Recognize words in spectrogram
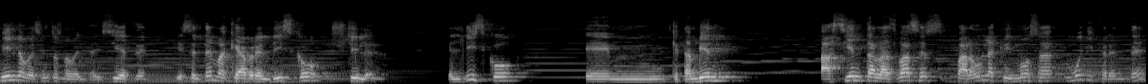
1997 y es el tema que abre el disco Stiller. El disco em, que también asienta las bases para una lacrimosa muy diferente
